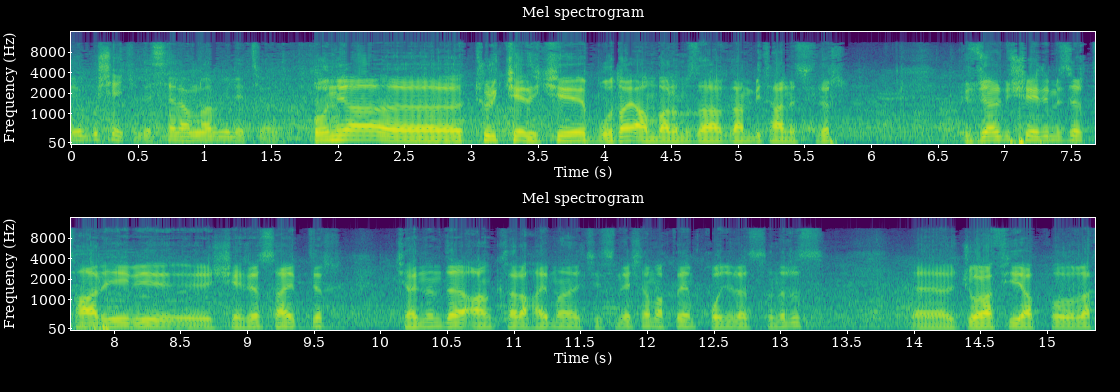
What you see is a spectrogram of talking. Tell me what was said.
e, bu şekilde selamlarımı iletiyorum. Konya e, Türkiye'deki buğday ambarımızlardan bir tanesidir. Güzel bir şehrimizdir, tarihi bir e, şehre sahiptir. Kendim de Ankara Hayman ilçesinde yaşamaktayım. Konya'yla sınırız. E, coğrafi yapı olarak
